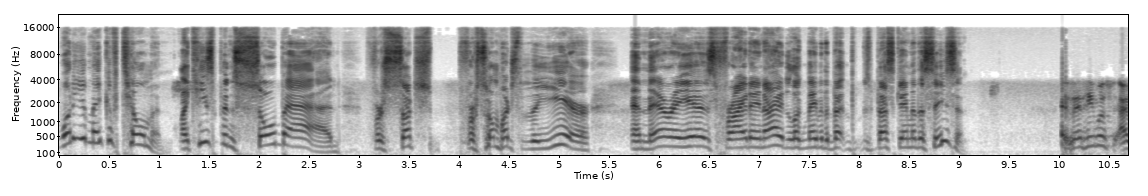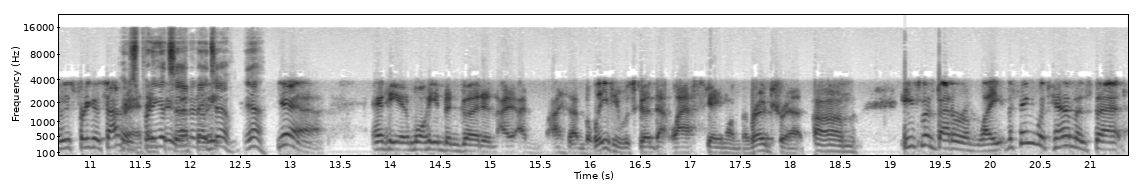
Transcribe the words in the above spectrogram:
what do you make of Tillman? Like he's been so bad for such for so much of the year, and there he is Friday night. Look, maybe the be- best game of the season. And then he was, I mean, he was pretty good Saturday. He was pretty think, good too. Saturday So he- too. Yeah. Yeah, and he well he had been good, and I I, I believe he was good that last game on the road trip. Um, he's been better of late. The thing with him is that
